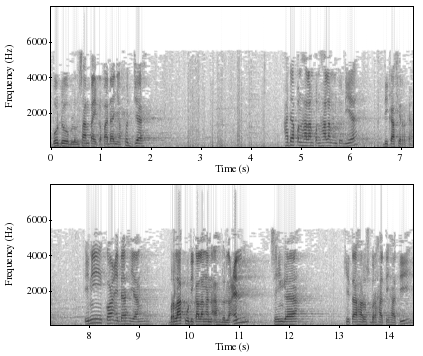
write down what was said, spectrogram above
bodoh belum sampai kepadanya hujjah. Ada penghalang-penghalang untuk dia dikafirkan. Ini kaidah yang berlaku di kalangan ahlul ilm sehingga kita harus berhati-hati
